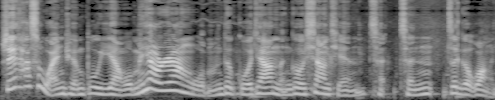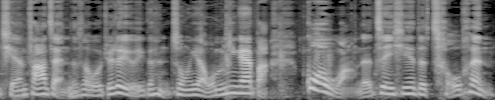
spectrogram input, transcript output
所以他是完全不一样。我们要让我们的国家能够向前成成这个往前发展的时候，我觉得有一个很重要，我们应该把过往的这些的仇恨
